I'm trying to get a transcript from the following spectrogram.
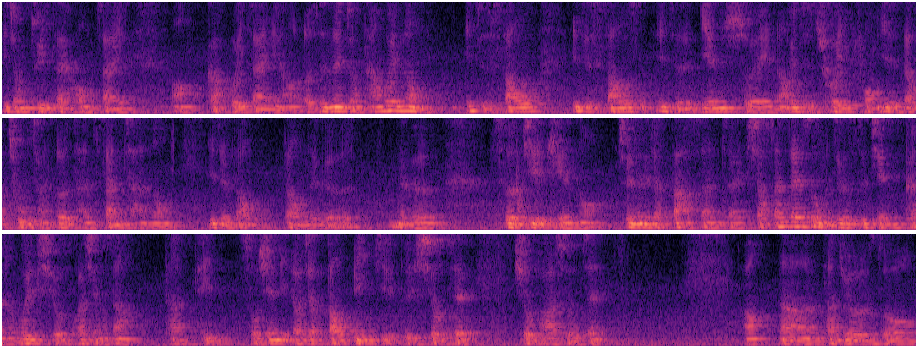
一种水灾、洪灾啊、搞鬼灾鸟，而是那种它会那种一直烧。一直烧，一直淹水，然后一直吹风，一直到初禅、二禅、三禅哦，一直到到那个那个色界天哦，所以那个叫大三灾。小三灾是我们这个世间可能会修发行上，它提首先提到叫刀兵劫，对修正、修法、修正。好，那他就是说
